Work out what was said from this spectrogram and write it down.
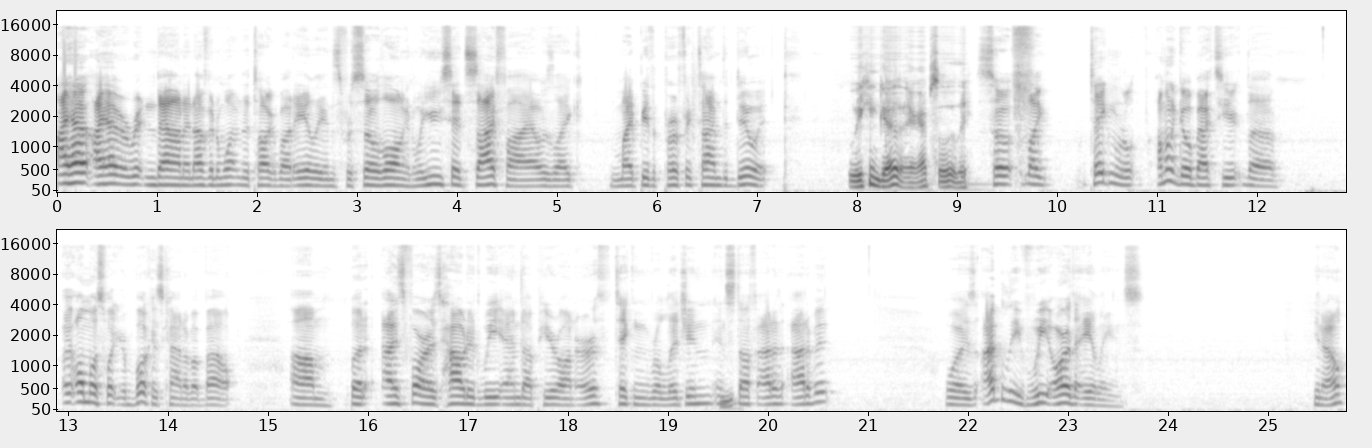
I have I have it written down, and I've been wanting to talk about aliens for so long. And when you said sci-fi, I was like, might be the perfect time to do it. We can go there, absolutely. So, like, taking, re- I'm gonna go back to your, the almost what your book is kind of about. Um, but as far as how did we end up here on Earth, taking religion and stuff out of out of it, was I believe we are the aliens. You know,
